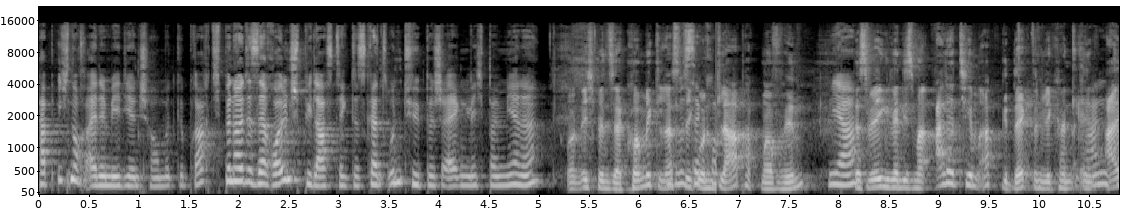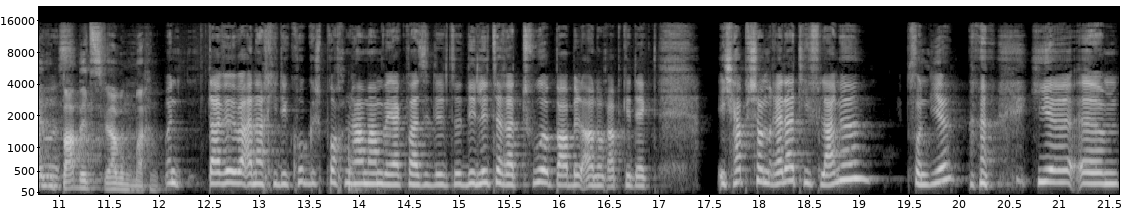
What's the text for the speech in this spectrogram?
habe ich noch eine Medienschau mitgebracht. Ich bin heute sehr rollenspiellastig, das ist ganz untypisch eigentlich bei mir, ne? Und ich bin sehr comiclastig und klar, pack mal vorhin. Ja. Deswegen werden diesmal alle Themen abgedeckt und wir können in allen Bubbles Werbung machen. Und da wir über Anarchie Deco gesprochen haben, haben wir ja quasi die, die Literaturbubble auch noch abgedeckt. Ich habe schon relativ lange von dir hier ähm,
